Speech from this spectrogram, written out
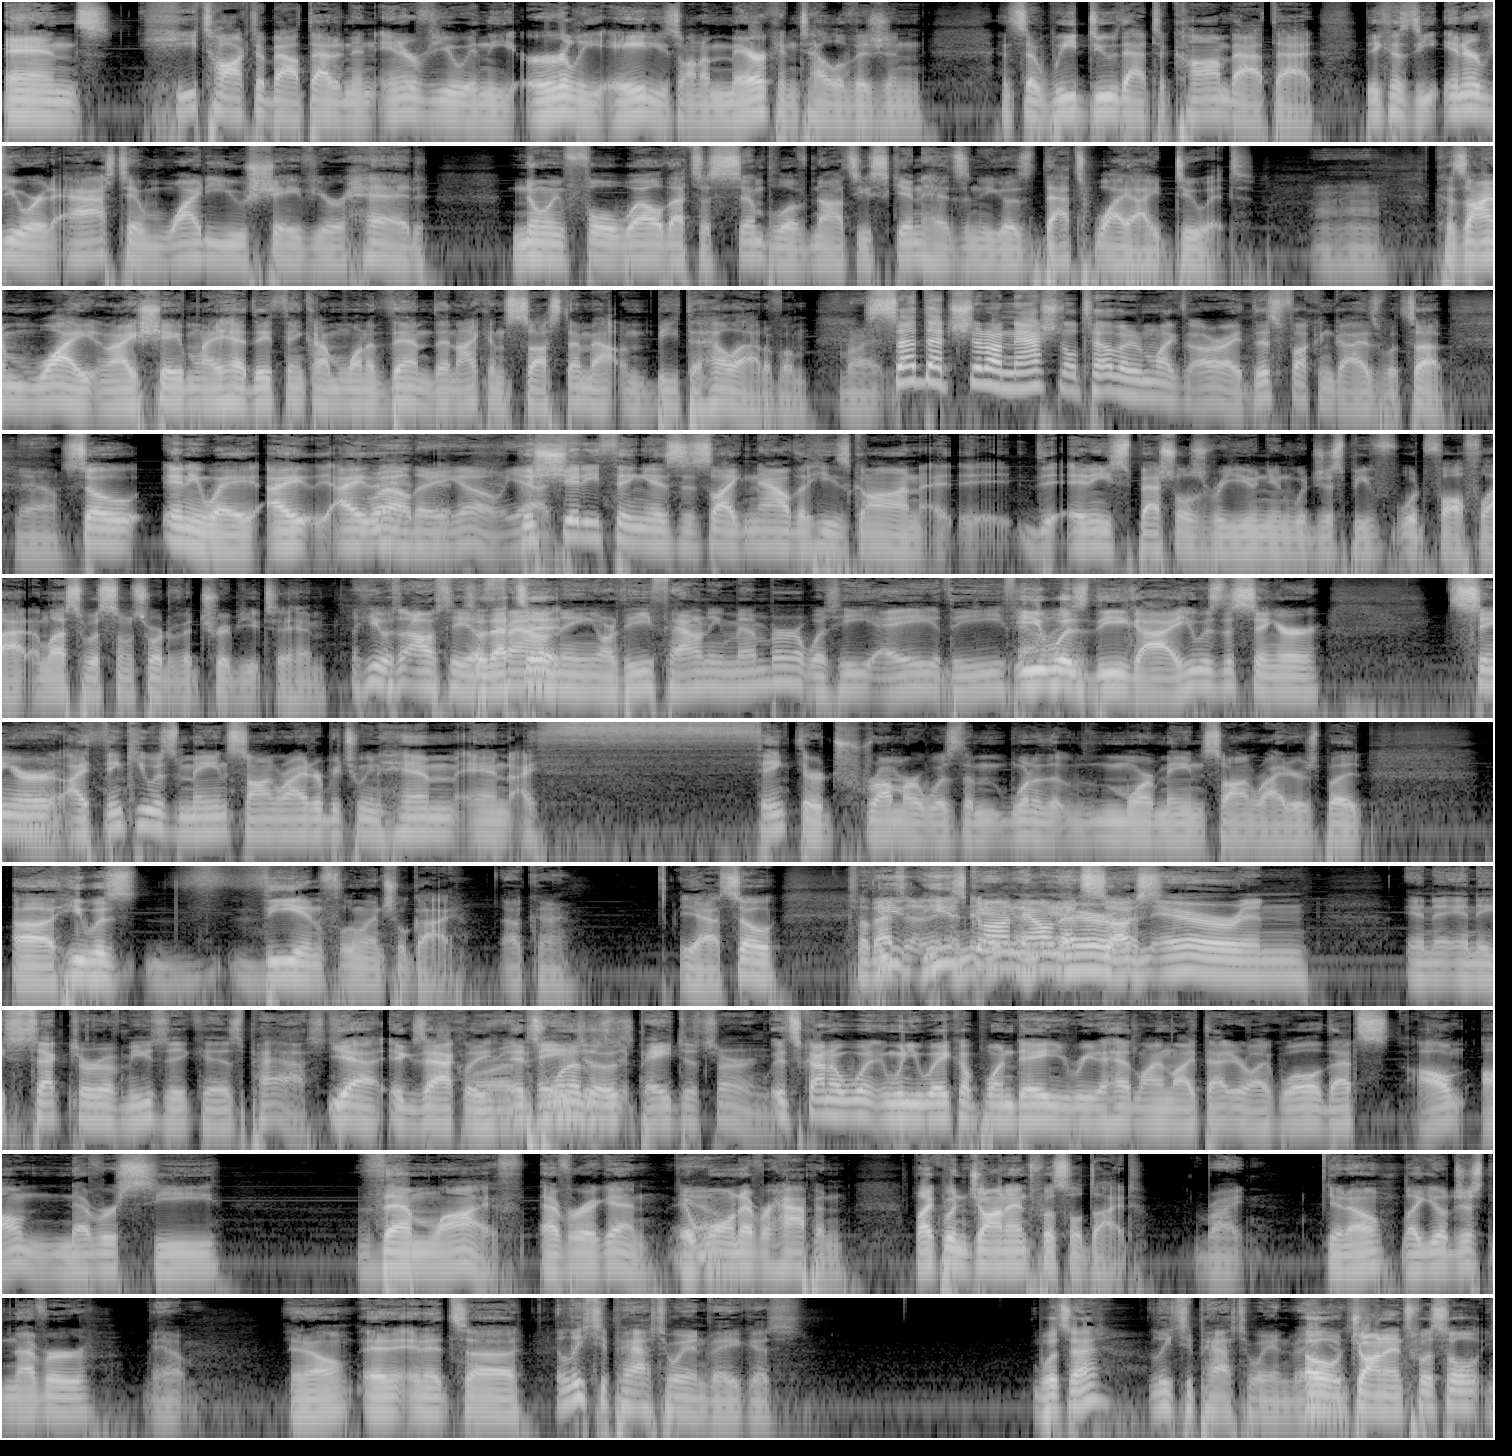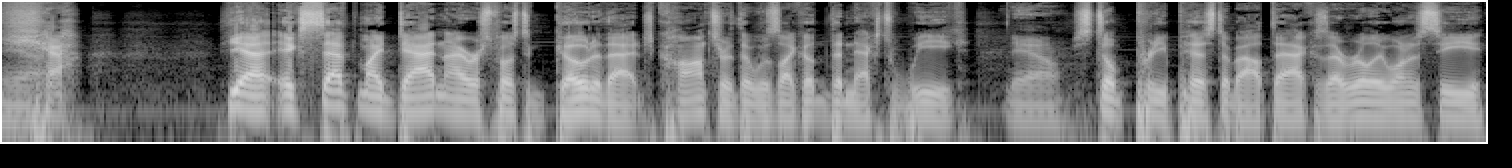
and he talked about that in an interview in the early '80s on American television, and said we do that to combat that because the interviewer had asked him, "Why do you shave your head?" Knowing full well that's a symbol of Nazi skinheads, and he goes, "That's why I do it." Mm-hmm. because I'm white and I shave my head, they think I'm one of them. Then I can suss them out and beat the hell out of them. Right. Said that shit on national television. I'm like, all right, this fucking guy's what's up. Yeah. So anyway, I, I Well, there you go. Yeah, the shitty thing is, is like now that he's gone, uh, any specials reunion would just be would fall flat unless it was some sort of a tribute to him. He was obviously So a that's it. founding or the founding member. Was he a the? He was the guy. He was the singer. Singer. I think he was main songwriter between him and I th- think their drummer was the one of the more main songwriters, but uh, he was the influential guy. okay. Yeah, so So that's he's, an- he's an- gone an now, and that error- sucks. An error in in a, in a sector of music has passed. Yeah, exactly. It's one of those. pages turned. It's kind of when, when you wake up one day and you read a headline like that, you're like, well, that's I'll I'll never see them live ever again. It Yeah. won't ever happen. Like when John Entwistle died, right. you know, like you'll just never, Yeah. You know, and, and it's uh, At least he passed away in Vegas. what's that? At least he passed away in Vegas. Oh, John Entwistle. Yeah. Yeah. yeah, Except my dad and I were supposed to go to that concert that was like the next week. Yeah. Still pretty pissed about that because I really want to see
